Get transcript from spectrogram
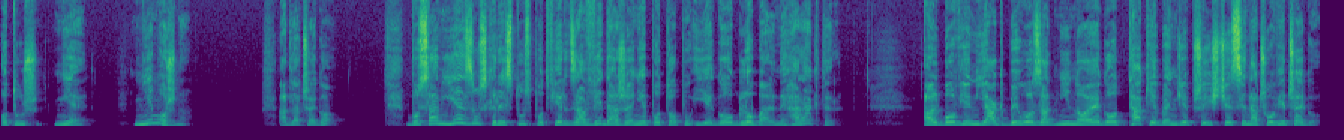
Otóż nie, nie można. A dlaczego? Bo sam Jezus Chrystus potwierdza wydarzenie potopu i jego globalny charakter. Albowiem jak było za dni Noego, takie będzie przyjście Syna Człowieczego.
